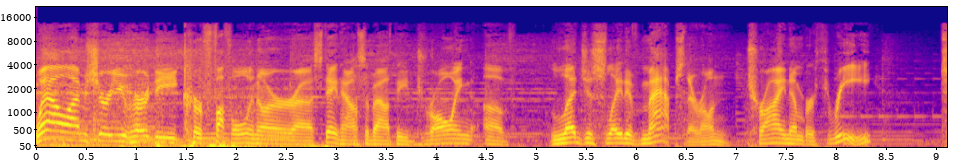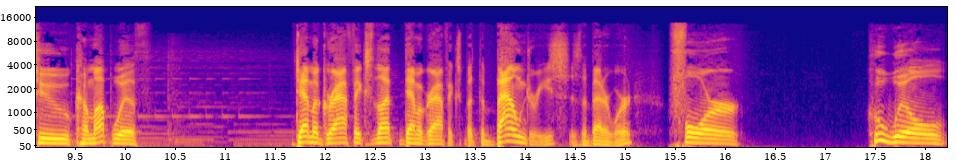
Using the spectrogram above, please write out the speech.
Well, I'm sure you've heard the kerfuffle in our uh, state house about the drawing of legislative maps. They're on try number three to come up with demographics, not demographics, but the boundaries is the better word for who will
